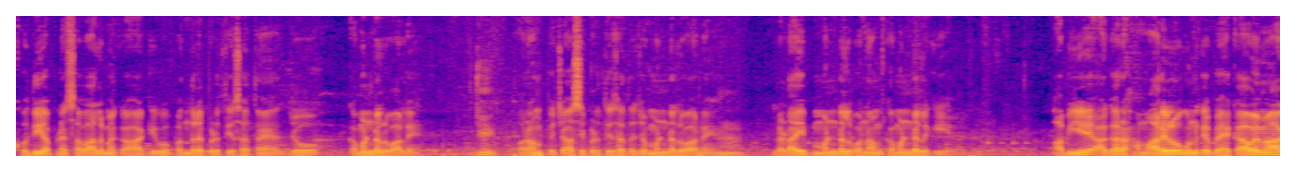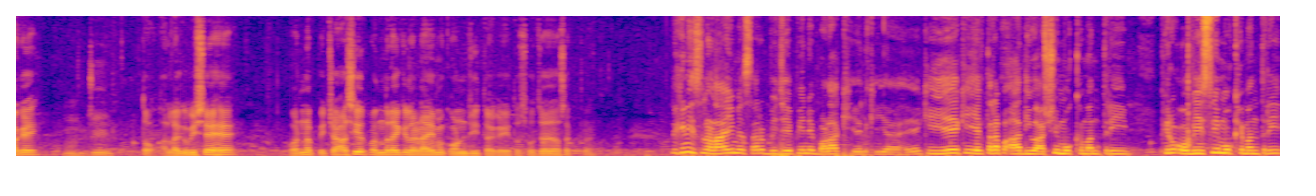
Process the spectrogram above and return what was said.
खुद ही अपने सवाल में कहा कि वो पंद्रह प्रतिशत हैं जो कमंडल वाले हैं। जी। और हम पिचासी प्रतिशत हैं जो मंडल वाले हैं। लड़ाई मंडल बनाम कमंडल की है। अब ये अगर हमारे लोग उनके बहकावे में आ गए जी। तो अलग विषय है। वरना पिचासी और पंद्रह की लड़ाई में कौन जीता गई तो सोचा जा सकता है। लेकिन इस लड़ाई में सर बीजेपी ने बड़ा खेल किया है कि ये कि एक तरफ़ आदिवासी मुख्यमंत्री फिर ओबीसी मुख्यमंत्री।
